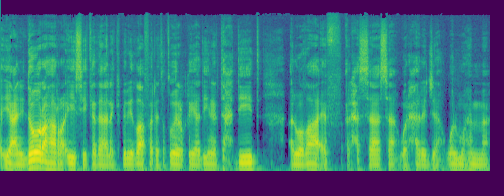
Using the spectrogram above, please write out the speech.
يعني دورها الرئيسي كذلك بالإضافة لتطوير القياديين لتحديد الوظائف الحساسة والحرجة والمهمة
